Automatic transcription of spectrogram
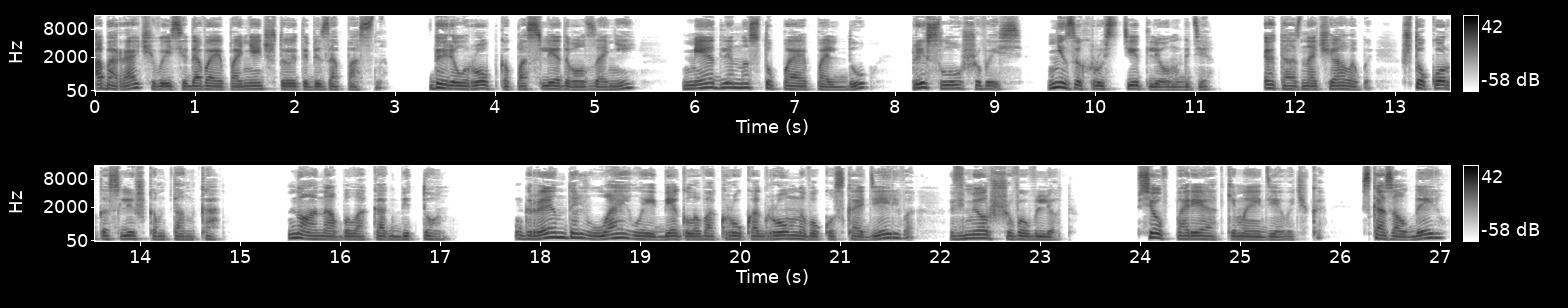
оборачиваясь и давая понять, что это безопасно. Дэрил робко последовал за ней, медленно ступая по льду, прислушиваясь, не захрустит ли он где. Это означало бы, что корка слишком тонка, но она была как бетон. Грендель лаяла и бегала вокруг огромного куска дерева, вмершего в лед. «Все в порядке, моя девочка», — сказал Дэрил,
